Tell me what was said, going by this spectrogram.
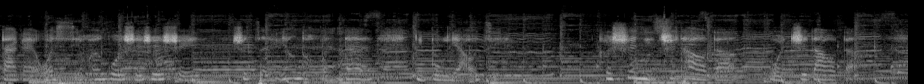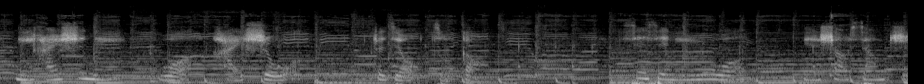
大概我喜欢过谁谁谁是怎样的混蛋，你不了解。可是你知道的，我知道的，你还是你，我还是我，这就足够。谢谢你与我年少相知。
